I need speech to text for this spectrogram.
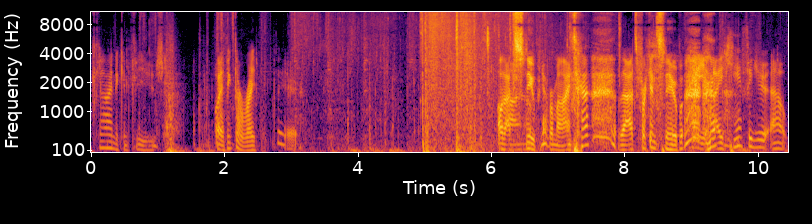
kind of confused. Oh, I think they're right there. Oh, that's Snoop. Never mind. that's freaking Snoop. Hey, I can't figure out.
